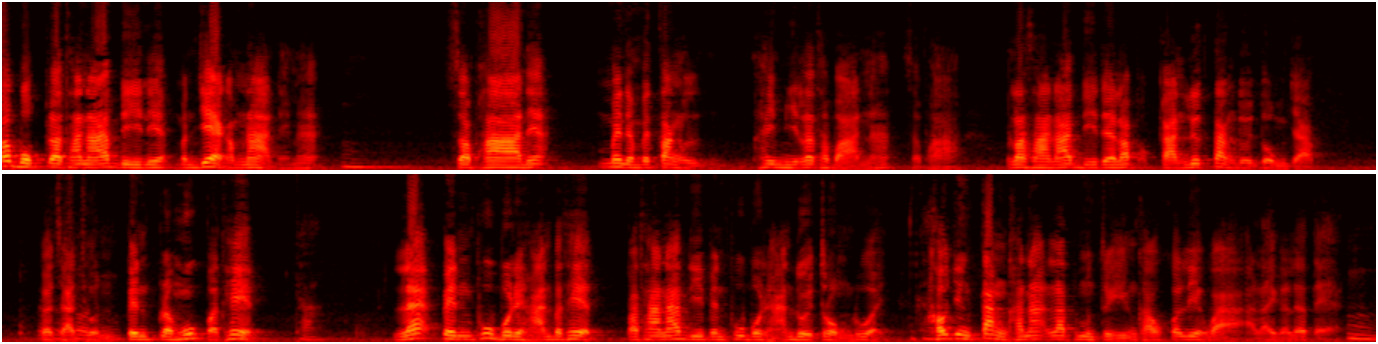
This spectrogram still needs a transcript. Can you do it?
ระบบประธานาธิบดีเนี่ยมันแยกอำนาจเห็นไหมฮะอืมสภาเนี่ยไม่ได้ไปตั้งให้มีรัฐบาลนะสภาประธานาธิบดีได้รับการเลือกตั้งโดยตรงจากประชาชนเป็นประมุขประเทศ ค่ะ และเป็นผู้บริหารประเทศ ประธานาธิบดีเป็นผู้บริหารโดยตรงด้วย ค่ะ เขาจึงตั้งคณะรัฐมนตรีของเขาก็เรียกว่าอะไรก็แล้วแต่อืม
